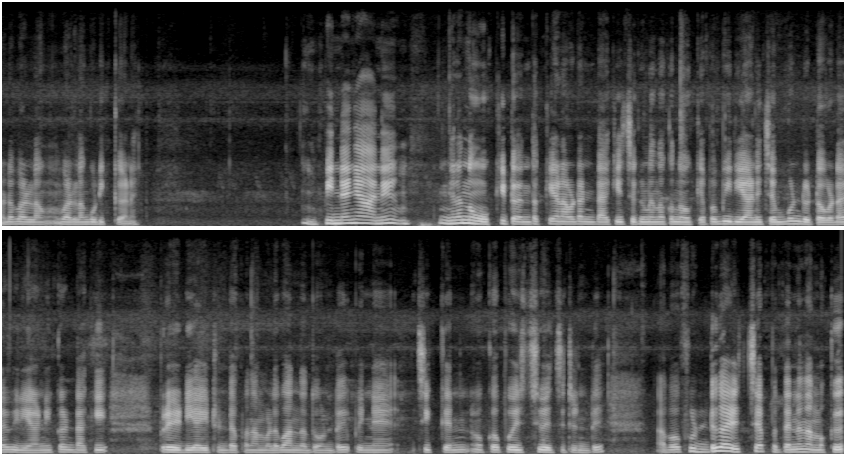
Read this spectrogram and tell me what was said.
അവിടെ വെള്ളം വെള്ളം കുടിക്കുകയാണ് പിന്നെ ഞാൻ ഇങ്ങനെ നോക്കിട്ടോ എന്തൊക്കെയാണ് അവിടെ ഉണ്ടാക്കി വെച്ചിരിക്കണമെന്നൊക്കെ നോക്കി. അപ്പോൾ ബിരിയാണി ചെമ്പുണ്ട് കേട്ടോ ഇവിടെ. ബിരിയാണിയൊക്കെ ഉണ്ടാക്കി റെഡി ആയിട്ടുണ്ട്. അപ്പോൾ നമ്മൾ വന്നതുകൊണ്ട് പിന്നെ ചിക്കൻ ഒക്കെ പൊരിച്ച് വെച്ചിട്ടുണ്ട്. അപ്പോൾ ഫുഡ് കഴിച്ചപ്പോൾ തന്നെ നമുക്ക്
